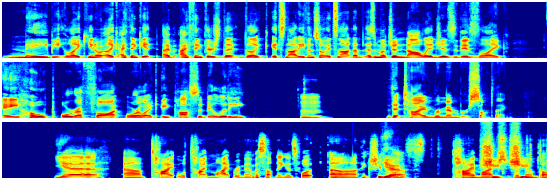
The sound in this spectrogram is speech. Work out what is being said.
maybe like you know like i think it i, I think there's the, the like it's not even so it's not as much a knowledge as it is like a hope or a thought or like a possibility Mm. that ty remembers something Yeah. Um, Ty, well, Ty might remember something, is what uh, I think she Yeah. was. Ty might She's- she- remember.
